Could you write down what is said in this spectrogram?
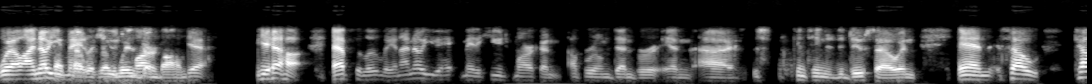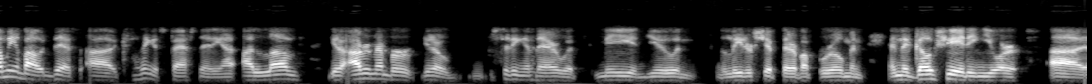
Well, I know I you made a a huge wisdom mark. bomb. Yeah, yeah, absolutely. And I know you made a huge mark on Upper Room Denver, and uh, just continue to do so. And and so, tell me about this because I think it's fascinating. I, I love, you know, I remember, you know, sitting in there with me and you and the leadership there of Upper Room, and and negotiating your uh,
